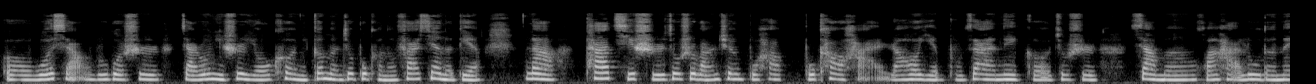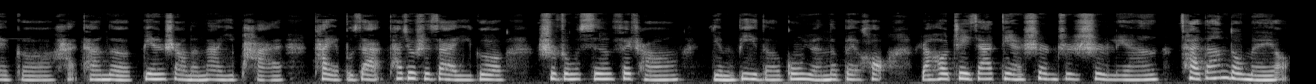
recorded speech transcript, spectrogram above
呃，我想如果是假如你是游客，你根本就不可能发现的店。那它其实就是完全不好。不靠海，然后也不在那个就是厦门环海路的那个海滩的边上的那一排，它也不在，它就是在一个市中心非常隐蔽的公园的背后，然后这家店甚至是连菜单都没有，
